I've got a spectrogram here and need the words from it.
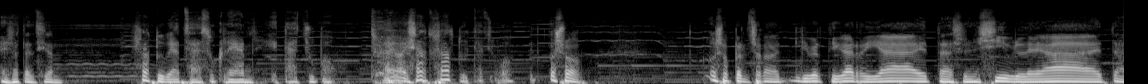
esaten zion sartu behatza azukrean eta txupau. Bai, bai, sartu, sartu eta txupau. Oso, oso pertsona libertigarria eta sensiblea eta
